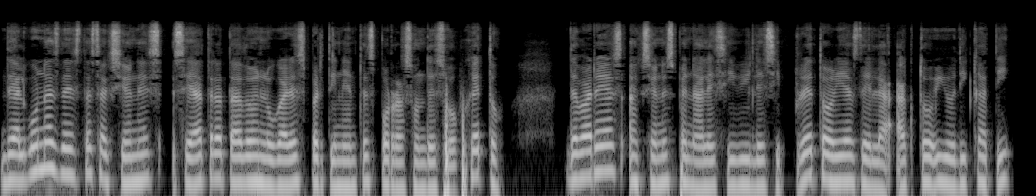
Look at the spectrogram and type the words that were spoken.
De algunas de estas acciones se ha tratado en lugares pertinentes por razón de su objeto, de varias acciones penales civiles y pretorias de la acto iudicati,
